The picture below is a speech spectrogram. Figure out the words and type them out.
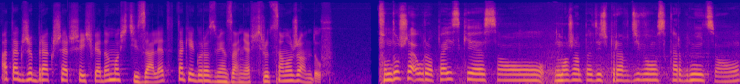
a także brak szerszej świadomości zalet takiego rozwiązania wśród samorządów. Fundusze europejskie są, można powiedzieć, prawdziwą skarbnicą,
